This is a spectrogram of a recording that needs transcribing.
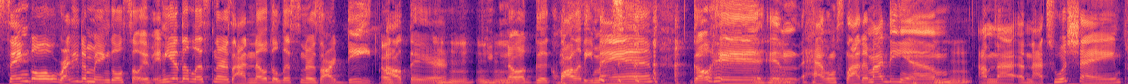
single, ready to mingle. So if any of the listeners, I know the listeners are deep Oh, out there. mm-hmm, you know a good quality man, go ahead Mm-hmm. and have them slide in my DM. I'm not I'm not too ashamed.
